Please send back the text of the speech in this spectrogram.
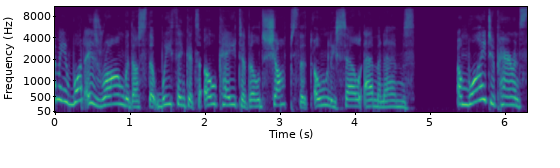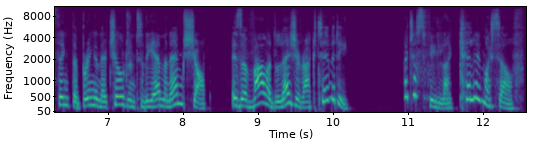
I mean, what is wrong with us that we think it's okay to build shops that only sell M&Ms? And why do parents think that bringing their children to the M&M shop is a valid leisure activity? I just feel like killing myself.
